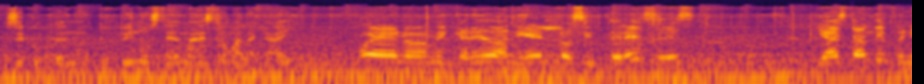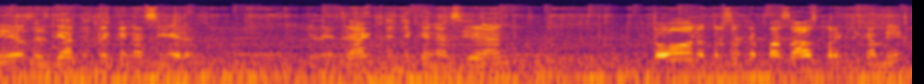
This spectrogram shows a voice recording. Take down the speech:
no sé qué opina- usted, maestro Malacay. Bueno, mi querido Daniel, los intereses ya están definidos desde antes de que nacieras. Y desde antes de que nacieran todos nuestros antepasados prácticamente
